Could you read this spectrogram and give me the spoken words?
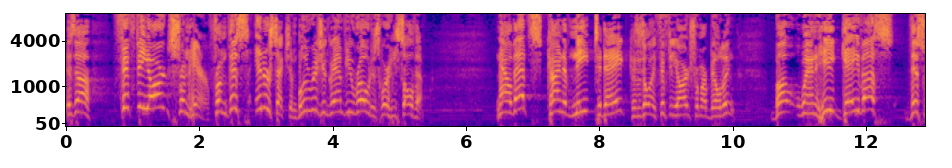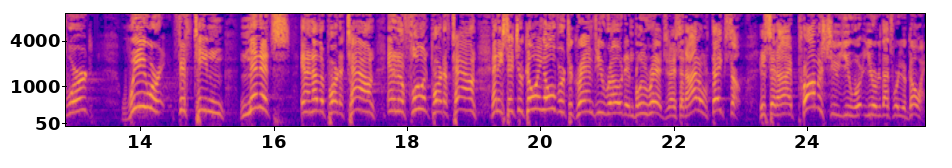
is a 50 yards from here, from this intersection. Blue Ridge and Grandview Road is where he saw them. Now that's kind of neat today, because it's only 50 yards from our building. But when he gave us this word, we were 15 minutes in another part of town, in an affluent part of town, and he said, you're going over to Grandview Road and Blue Ridge. And I said, I don't think so. He said, I promise you, you you're, that's where you're going.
